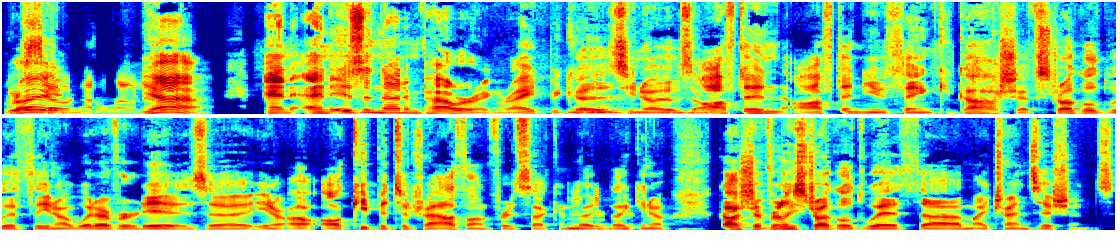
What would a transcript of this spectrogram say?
You're right. so not alone. Yeah. And and isn't that empowering, right? Because, mm-hmm. you know, mm-hmm. often often you think, gosh, I've struggled with, you know, whatever it is. Uh, you know, I'll, I'll, keep it to triathlon for a 2nd mm-hmm. but like, you know, gosh, I've really struggled with uh, my transitions.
